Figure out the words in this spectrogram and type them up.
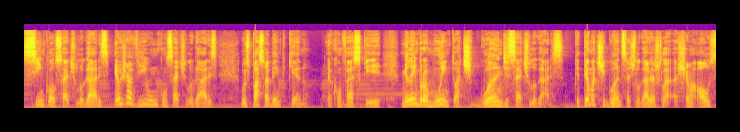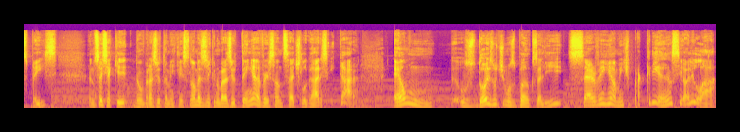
5 ou 7 lugares. Eu já vi um com 7 lugares, o espaço é bem pequeno. Eu confesso que me lembrou muito a Tiguan de 7 lugares. Porque tem uma Tiguan de 7 lugares, acho que ela chama All Space. Eu não sei se aqui no Brasil também tem esse nome, mas aqui no Brasil tem a versão de 7 lugares. E, cara, é um, os dois últimos bancos ali servem realmente para criança e olhe lá,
